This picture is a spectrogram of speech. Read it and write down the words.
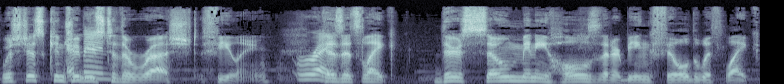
Which just contributes then- to the rushed feeling. right. Because it's like there's so many holes that are being filled with like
